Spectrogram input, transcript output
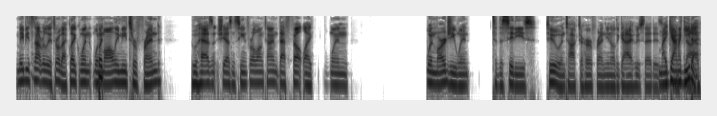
maybe it's not really a throwback. Like when when But- Molly meets her friend who hasn't she hasn't seen for a long time. That felt like when when Margie went to the cities too and talked to her friend. You know, the guy who said is Mike died.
